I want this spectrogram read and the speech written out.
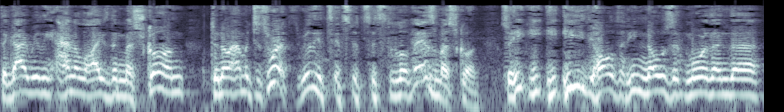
the guy really analyzed the mashkon to know how much it's worth. Really, it's it's it's, it's the loveh's mashkon. So he, he he holds it. He knows it more than the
